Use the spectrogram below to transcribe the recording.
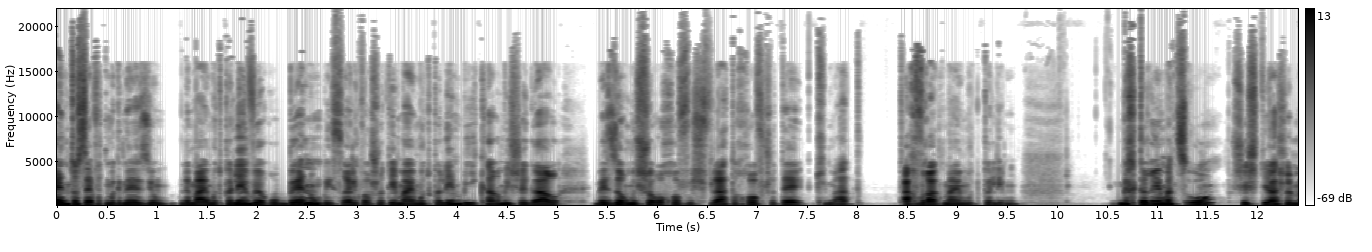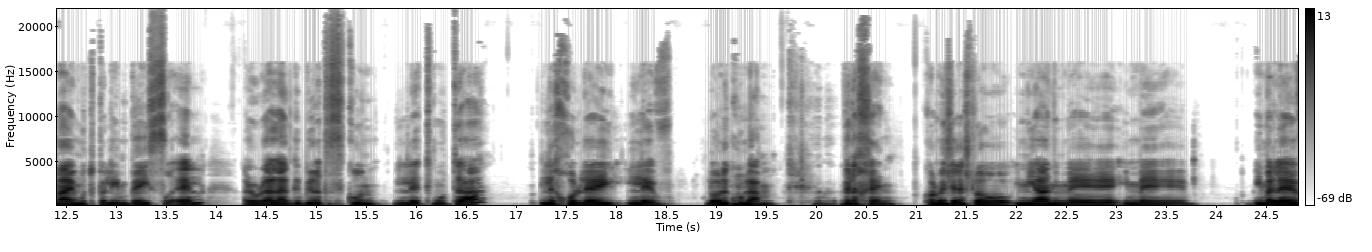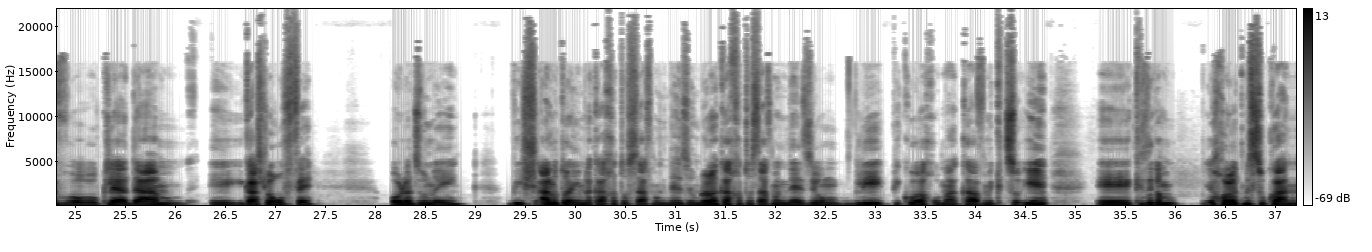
אין תוספת מגנזיום למים מותפלים, ורובנו בישראל כבר שותים מים מותפלים, בעיקר מי שגר באזור מישור החוף ושפלת החוף, שותה כמעט אך ורק מים מותפלים. מחקרים מצאו ששתייה של מים מותפלים בישראל עלולה להגביר את הסיכון לתמותה לחולי לב, לא. לכולם. כן. ולכן, כל מי שיש לו עניין עם, אה, עם, אה, עם הלב או כלי הדם, אה, ייגש לרופא או לתזונאי וישאל אותו האם לקחת תוסף מגנזיום. לא לקחת תוסף מגנזיום בלי פיקוח או מעקב מקצועי, אה, כי זה גם יכול להיות מסוכן.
